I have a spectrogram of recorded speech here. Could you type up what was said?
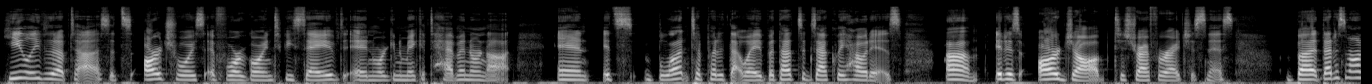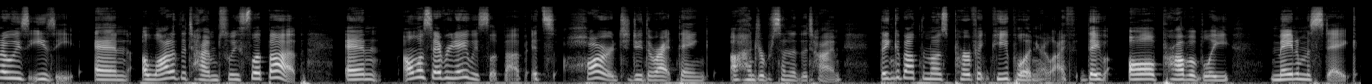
he leaves it up to us. It's our choice if we're going to be saved and we're going to make it to heaven or not. And it's blunt to put it that way, but that's exactly how it is. Um, it is our job to strive for righteousness, but that is not always easy. And a lot of the times we slip up, and almost every day we slip up. It's hard to do the right thing 100% of the time. Think about the most perfect people in your life. They've all probably made a mistake,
